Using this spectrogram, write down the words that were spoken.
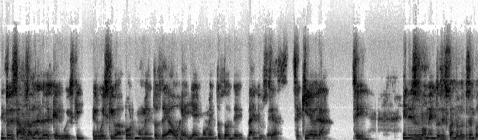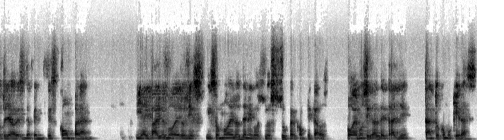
Entonces estamos hablando de que el whisky, el whisky va por momentos de auge y hay momentos donde la industria se quiebra, ¿sí? En esos momentos es cuando los embotelladores independientes compran y hay varios modelos y, y son modelos de negocios súper complicados. Podemos ir al detalle tanto como quieras,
